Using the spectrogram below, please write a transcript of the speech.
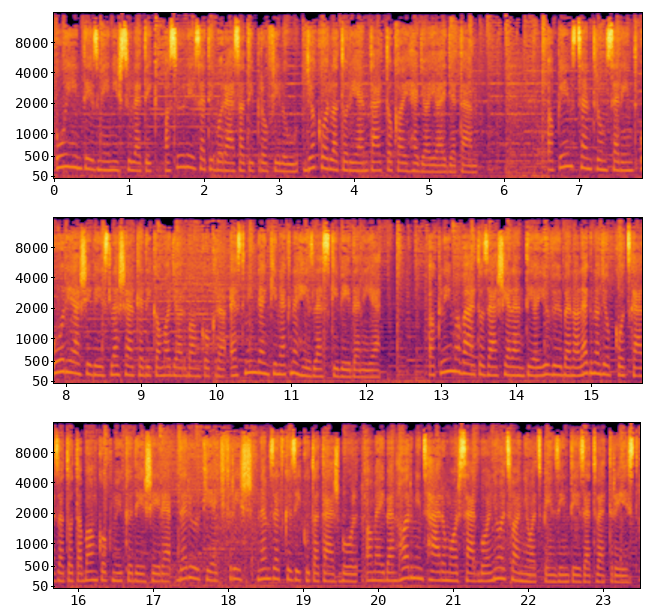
Új intézmény is születik, a szőlészeti borászati profilú, gyakorlatorientált Tokaj Hegyalja Egyetem. A pénzcentrum szerint óriási vész leselkedik a magyar bankokra, ezt mindenkinek nehéz lesz kivédenie. A klímaváltozás jelenti a jövőben a legnagyobb kockázatot a bankok működésére, derül ki egy friss, nemzetközi kutatásból, amelyben 33 országból 88 pénzintézet vett részt.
